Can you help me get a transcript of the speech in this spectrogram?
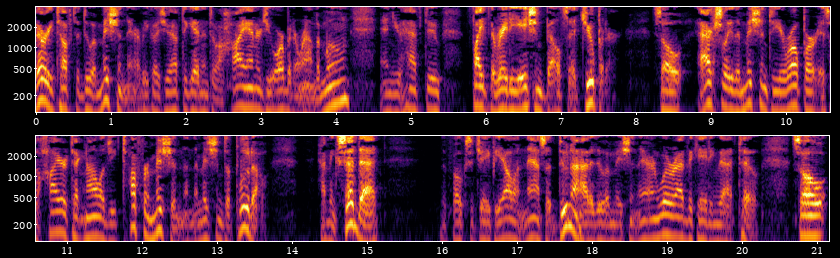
very tough to do a mission there because you have to get into a high energy orbit around the moon and you have to fight the radiation belts at Jupiter. So actually, the mission to Europa is a higher technology, tougher mission than the mission to Pluto. Having said that, the folks at JPL and NASA do know how to do a mission there, and we're advocating that too. So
